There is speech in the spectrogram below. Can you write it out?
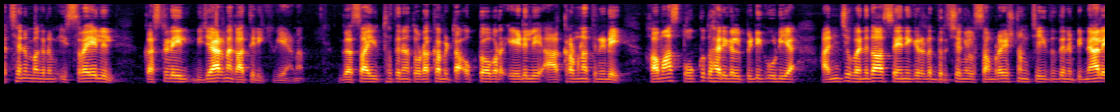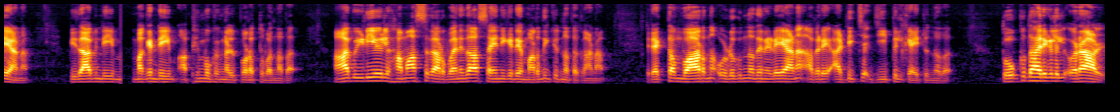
അച്ഛനും മകനും ഇസ്രായേലിൽ കസ്റ്റഡിയിൽ വിചാരണ കാത്തിരിക്കുകയാണ്. ഗസ യുദ്ധത്തിന് തുടക്കമിട്ട ഒക്ടോബർ ഏഴിലെ ആക്രമണത്തിനിടെ ഹമാസ് തോക്കുധാരികൾ പിടികൂടിയ അഞ്ച് വനിതാ സൈനികരുടെ ദൃശ്യങ്ങൾ സംപ്രേഷണം ചെയ്തതിന് പിന്നാലെയാണ് പിതാവിന്റെയും മകന്റെയും അഭിമുഖങ്ങൾ പുറത്തുവന്നത്. ആ വീഡിയോയിൽ ഹമാസുകാർ വനിതാ സൈനികരെ മർദ്ദിക്കുന്നത് കാണാം. രക്തം വാർന്ന് ഒഴുകുന്നതിനിടെയാണ് അവരെ അടിച്ച് ജീപ്പിൽ കയറ്റുന്നത്. തോക്കുധാരികളിൽ ഒരാൾ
